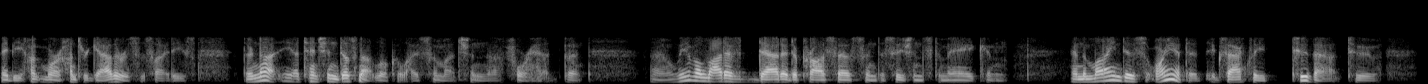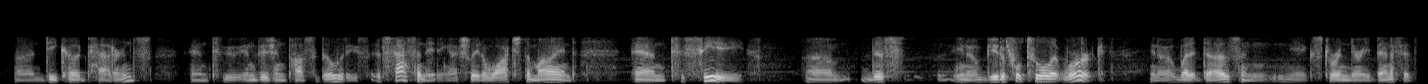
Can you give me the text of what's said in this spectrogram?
maybe hunt, more hunter-gatherer societies, they're not attention does not localize so much in the forehead, but uh, we have a lot of data to process and decisions to make, and and the mind is oriented exactly to that to uh, decode patterns and to envision possibilities. It's fascinating, actually, to watch the mind and to see um, this, you know, beautiful tool at work. You know what it does and the extraordinary benefits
